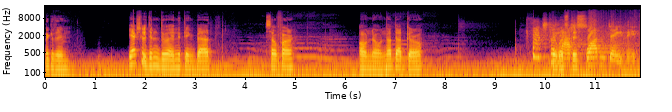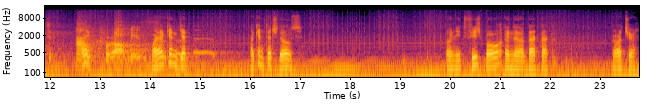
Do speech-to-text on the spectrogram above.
Look at him. He actually didn't do anything bad so far. Oh no, not that girl. That's the Hey, what's last this? one, David. I Oh. promise. Why I can get... I can touch those. I need fish bowl and a backpack. Gotcha.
